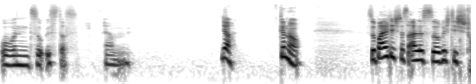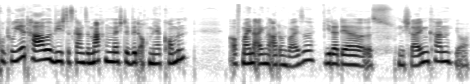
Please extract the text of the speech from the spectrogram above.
Und so ist das. Ähm, ja, genau. Sobald ich das alles so richtig strukturiert habe, wie ich das Ganze machen möchte, wird auch mehr kommen. Auf meine eigene Art und Weise. Jeder, der es nicht leiden kann, ja,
